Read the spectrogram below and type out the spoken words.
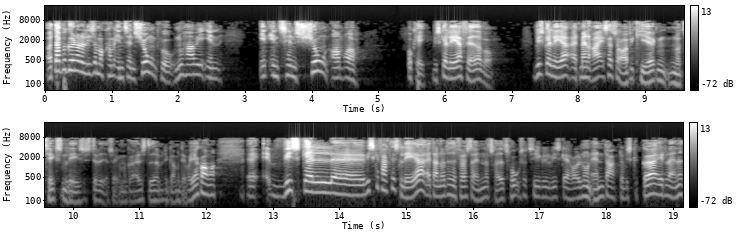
Og der begynder der ligesom at komme intention på. Nu har vi en, en intention om at, okay, vi skal lære fader. Vi skal lære, at man rejser sig op i kirken, når teksten læses. Det ved jeg så ikke, om man gør alle steder, men det gør man der, hvor jeg kommer. Øh, vi skal, øh, vi skal faktisk lære, at der er noget, der hedder første, anden og tredje trosartikel. Vi skal holde nogle andagter, vi skal gøre et eller andet.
